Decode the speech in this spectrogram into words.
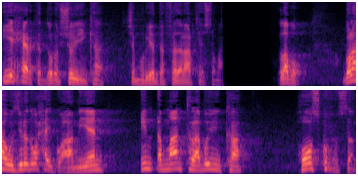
iyo xeerka doorashooyinka jamhuuriyadda federaalk ee soomaaliya. Labo golaha wasiiradu waxay go'aamiyeen in dhammaan tallaabooyinka hoos ku xusan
